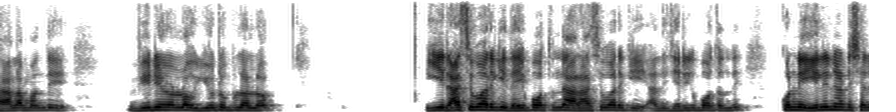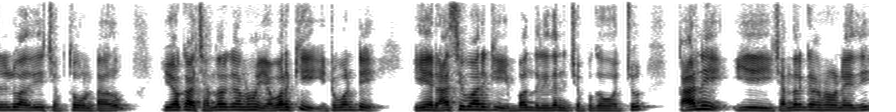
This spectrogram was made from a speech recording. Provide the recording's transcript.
చాలామంది వీడియోలలో యూట్యూబ్లలో ఈ రాశి వారికి ఇది అయిపోతుంది. ఆ రాశి వారికి అది జరిగిపోతుంది. కొన్ని ఏలినాటి శనులు అది చెప్తూ ఉంటారు. ఈ యొక్క చంద్రగ్రహణం ఎవరికి ఎటువంటి ఏ రాశి వారికి ఇబ్బంది లేదని చెప్పుకోవచ్చు. కానీ ఈ చంద్రగ్రహణం అనేది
